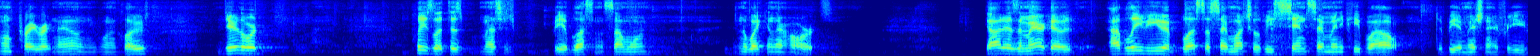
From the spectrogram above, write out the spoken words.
I'm going to pray right now, and you want to close? Dear Lord, please let this message be a blessing to someone and awaken their hearts. God, as America, I believe you have blessed us so much because we send so many people out to be a missionary for you.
